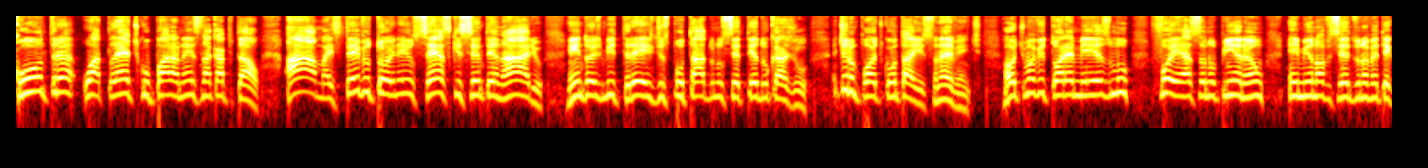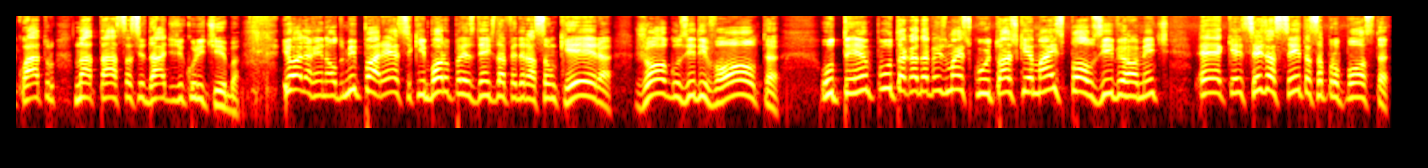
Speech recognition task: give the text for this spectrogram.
contra o Atlético Paranense na capital. Ah, mas teve o torneio Sesc Centenário em 2003, disputado no CT do Caju. A gente não pode contar isso, né, gente? A última vitória mesmo foi essa no Pinheirão em 1994, na Taça Cidade de Curitiba. E olha, Reinaldo, me parece que embora o presidente da federação queira jogos ida e volta, o tempo está cada vez mais curto. Acho que é mais plausível realmente é, é, que seja aceita essa proposta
